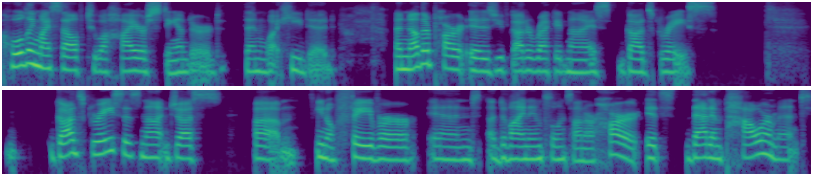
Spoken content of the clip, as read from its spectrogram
holding myself to a higher standard than what he did. Another part is you've got to recognize God's grace. God's grace is not just um, you know, favor and a divine influence on our heart. It's that empowerment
